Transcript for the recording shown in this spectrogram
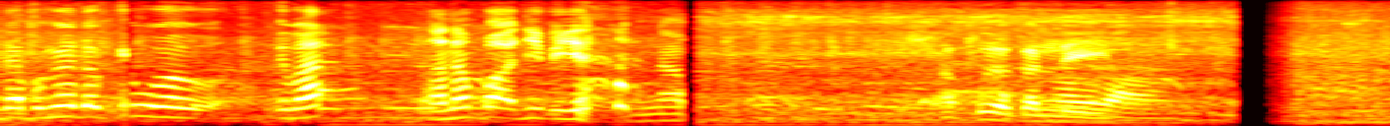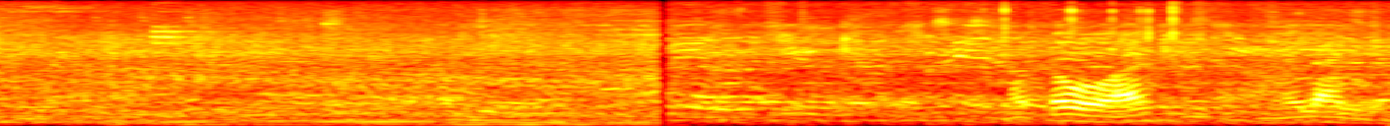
dah pengen tok kiu. Ke ba? Ah nampak jeep dia. Apa akan di? Motor ah. Melah dia.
